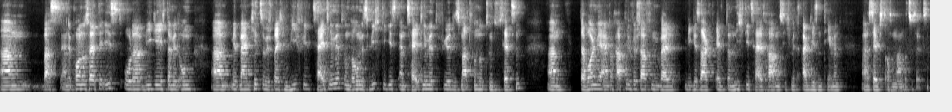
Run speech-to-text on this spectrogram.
ähm, was eine Pornoseite ist oder wie gehe ich damit um, ähm, mit meinem Kind zu besprechen, wie viel Zeitlimit und warum es wichtig ist, ein Zeitlimit für die Smartphone-Nutzung zu setzen. Ähm, da wollen wir einfach Abhilfe schaffen, weil, wie gesagt, Eltern nicht die Zeit haben, sich mit all diesen Themen äh, selbst auseinanderzusetzen.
